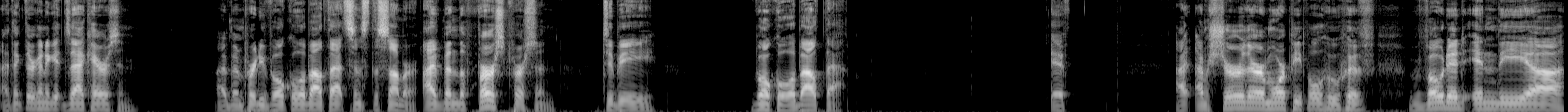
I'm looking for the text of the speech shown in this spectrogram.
I think they're gonna get Zach Harrison. I've been pretty vocal about that since the summer. I've been the first person to be vocal about that. If I, am sure there are more people who have voted in the uh,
